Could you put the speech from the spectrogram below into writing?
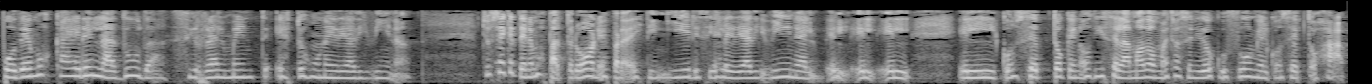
podemos caer en la duda si realmente esto es una idea divina. Yo sé que tenemos patrones para distinguir si es la idea divina, el, el, el, concepto que nos dice el amado Maestro Ascendido Kuzumi, el concepto HAP,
